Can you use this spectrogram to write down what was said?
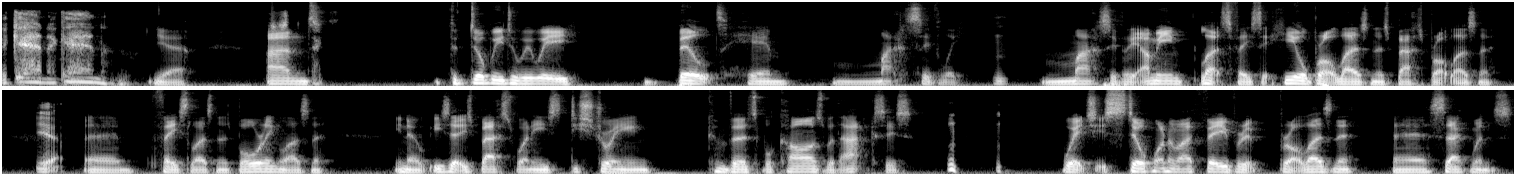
again, again. yeah. And the WWE built him massively. Hmm. Massively. I mean, let's face it, heel Brock Lesnar's best Brock Lesnar. Yeah, Um, face Lesnar's boring Lesnar. You know, he's at his best when he's destroying convertible cars with axes, which is still one of my favourite Brock Lesnar uh, segments.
